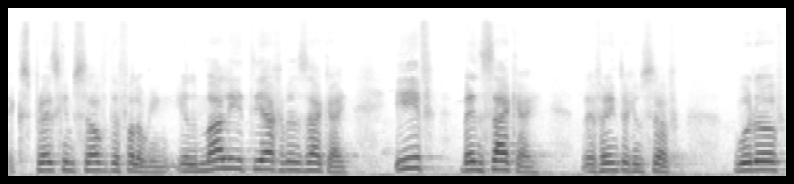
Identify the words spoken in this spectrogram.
expressed himself the following: Ilmali tiach ben Zakai, if Ben Zakai, referring to himself, would have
